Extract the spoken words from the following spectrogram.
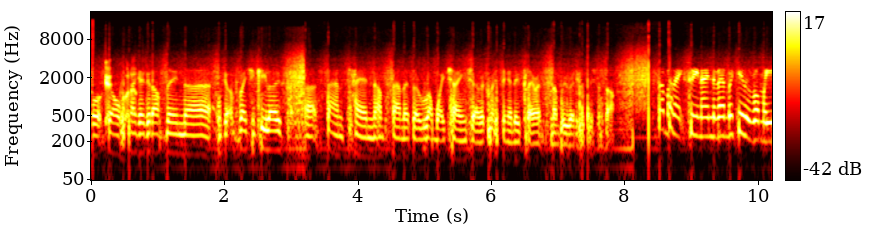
Okay, Golf well Tango, good afternoon. Uh, we've got information kilo. Uh, stand 10. understand there's a runway change. Uh, requesting a new clearance and I'll be ready for push to start. Standby next 39 November, kilo runway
